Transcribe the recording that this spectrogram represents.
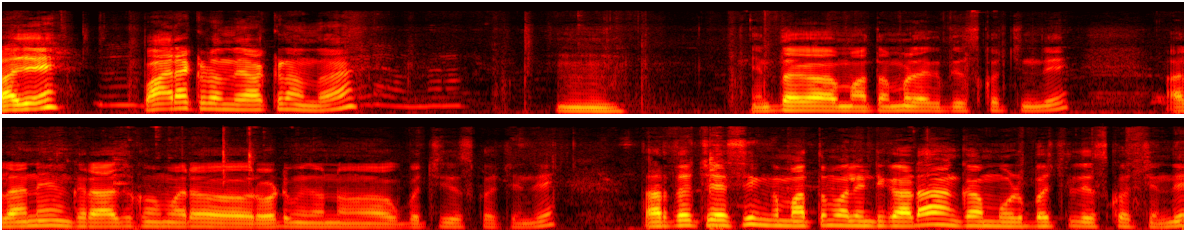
రాజే పార ఎక్కడ ఉంది అక్కడ ఉందా. ఇంతగా మా తమ్ముడు దగ్గర తీసుకొచ్చింది. అలానే ఇంకా రాజకుమార్ రోడ్డు మీద ఉన్న ఒక బొచ్చి తీసుకొచ్చింది. తర్వాత వచ్చేసి ఇంకా మొత్తం వాళ్ళ ఇంటికాడ ఇంకా మూడు బొచ్చులు తీసుకొచ్చింది.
